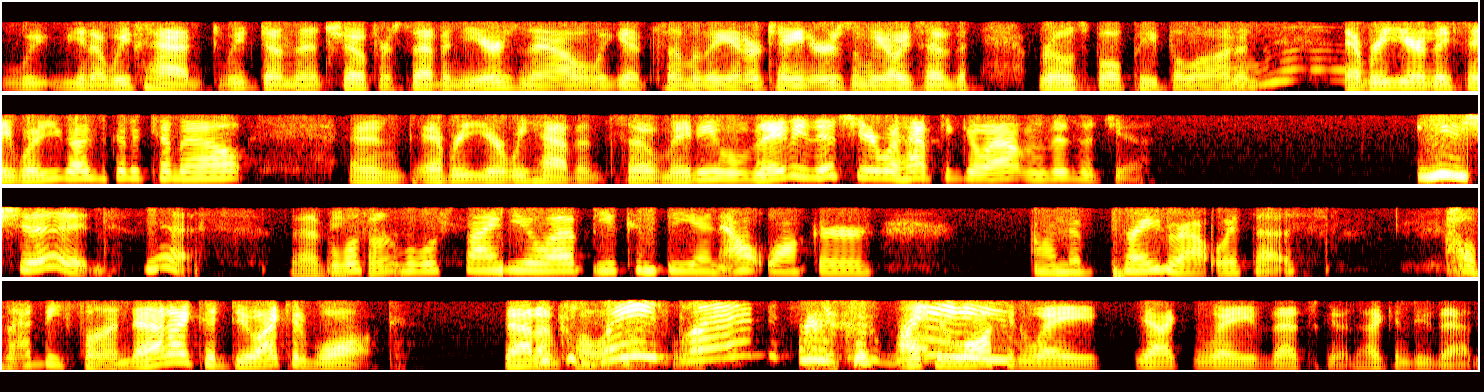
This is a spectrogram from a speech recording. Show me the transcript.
we you know, we've had we've done that show for 7 years now and we get some of the entertainers and we always have the Rose Bowl people on and Oh, every year okay. they say, "Well, you guys going to come out?" And every year we haven't. So maybe maybe this year we'll have to go out and visit you. You should. Yes. That'd be we'll fun. we'll sign you up. You can be an outwalker on the parade route with us. Oh, that'd be fun. That I could do. I could walk. That you I'm could calling wave, for. Glenn. You could wave. I can walk and wave. Yeah, I can wave. That's good. I can do that.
